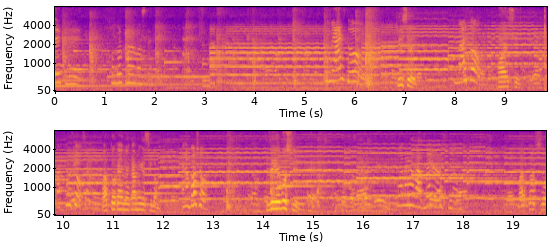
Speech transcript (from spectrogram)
দেখলে খবর খারাপ আছে। তুমি আইছো? কিসে? আইছো? হয় আইছি। ভাত তো খাই না কামে গেছিলাম। বসো। এই যে বসছি বলে ভাত বাইরে আসছিলাম ভাত খাচ্ছো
